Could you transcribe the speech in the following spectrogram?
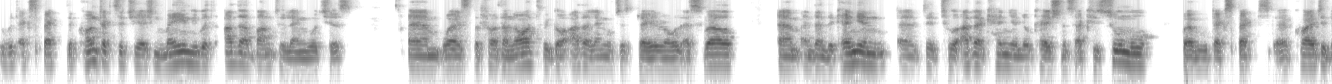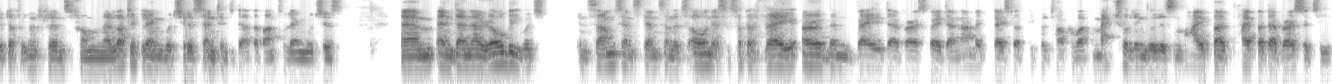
we would expect the contact situation mainly with other Bantu languages um, whereas the further north we go, other languages play a role as well. Um, and then the Kenyan, uh, the two other Kenyan locations are Kisumu, where we would expect uh, quite a bit of influence from Nilotic languages and indeed other Bantu languages. Um, and then Nairobi, which in some sense stands on its own as a sort of very urban, very diverse, very dynamic place where people talk about metrolingualism, hyper, hyper diversity.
